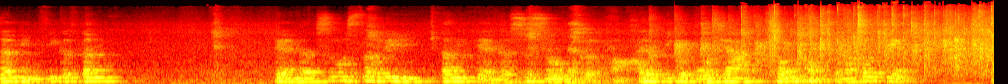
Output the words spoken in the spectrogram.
人民一个灯，点的是不设立灯点的四十五个，啊，还有一个国家总统什么都点，啊，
